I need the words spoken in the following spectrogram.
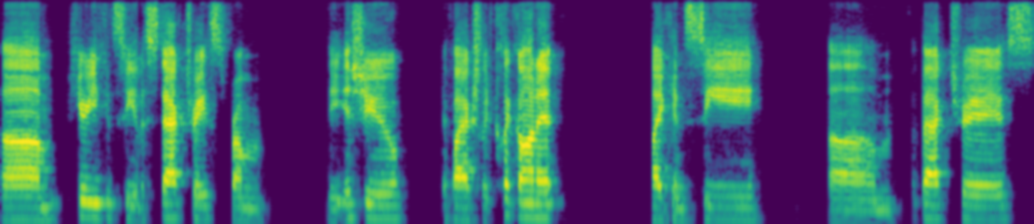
that. Um, here you can see the stack trace from the issue. If I actually click on it, I can see um, the backtrace,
